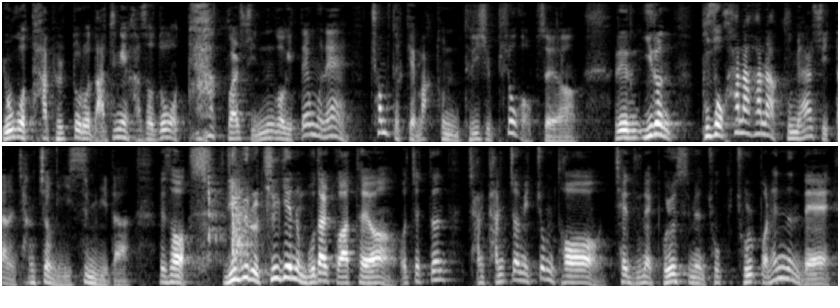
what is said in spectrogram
요거 다 별도로 나중에 가서도 다 구할 수 있는 거기 때문에 처음부터 이렇게 막 돈 들이실 필요가 없어요. 이런, 부속 하나하나 구매할 수 있다는 장점이 있습니다. 그래서 리뷰를 길게는 못할 것 같아요. 어쨌든 장- 단점이 좀 더 제 눈에 보였으면 좋, 좋을 뻔 했는데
